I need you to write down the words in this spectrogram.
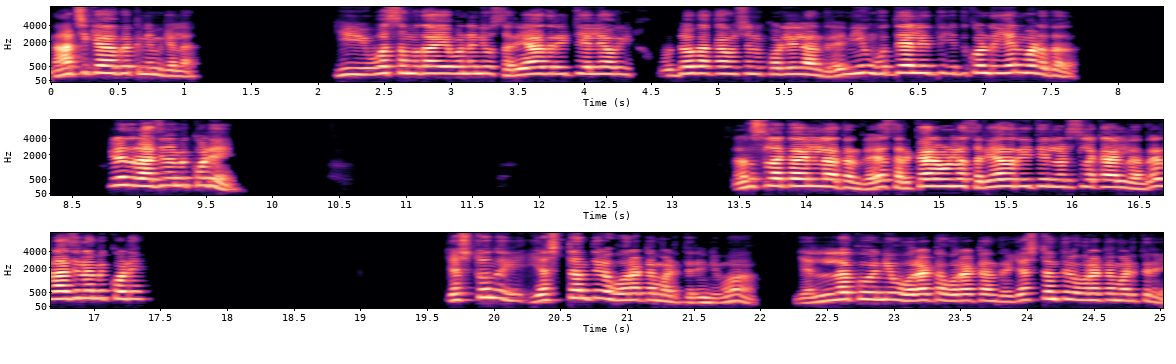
ನಾಚಿಕೆ ಆಗ್ಬೇಕು ನಿಮ್ಗೆಲ್ಲ. ಈ ಯುವ ಸಮುದಾಯವನ್ನ ನೀವು ಸರಿಯಾದ ರೀತಿಯಲ್ಲಿ ಅವ್ರಿಗೆ ಉದ್ಯೋಗಾಕಾಂಕ್ಷನ ಕೊಡ್ಲಿಲ್ಲ ಅಂದ್ರೆ ನೀವು ಹುದ್ದೆಯಲ್ಲಿ ಇದ್ಕೊಂಡು ಏನ್ ಮಾಡೋದು ಅದು? ಹೇಳಿದ್ರೆ ರಾಜೀನಾಮೆ ಕೊಡಿ. ನಡೆಸ್ಲಕ್ಕಾಗಿಲ್ಲ ಅಂತಂದ್ರೆ, ಸರ್ಕಾರವನ್ನ ಸರಿಯಾದ ರೀತಿಯಲ್ಲಿ ನಡೆಸ್ಲಕ್ಕಾಗಲಿಲ್ಲ ಅಂದ್ರೆ ರಾಜೀನಾಮೆ ಕೊಡಿ. ಎಷ್ಟೊಂದು, ಎಷ್ಟಂತೇಳಿ ಹೋರಾಟ ಮಾಡ್ತೀರಿ ನೀವು? ಎಲ್ಲಕ್ಕೂ ನೀವು ಹೋರಾಟ ಹೋರಾಟ ಅಂದ್ರೆ ಎಷ್ಟಂತೇಳಿ ಹೋರಾಟ ಮಾಡ್ತೀರಿ?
